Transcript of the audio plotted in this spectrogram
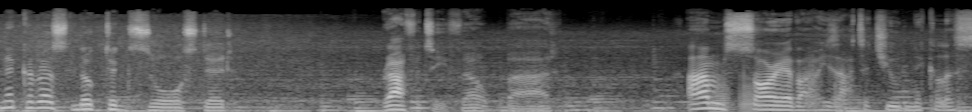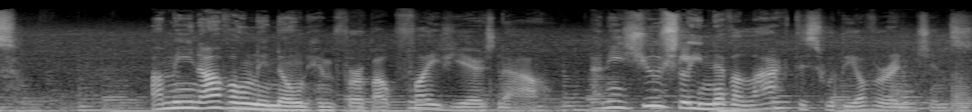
Nicholas looked exhausted. Rafferty felt bad. I'm sorry about his attitude, Nicholas. I mean, I've only known him for about five years now, and he's usually never like this with the other engines.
